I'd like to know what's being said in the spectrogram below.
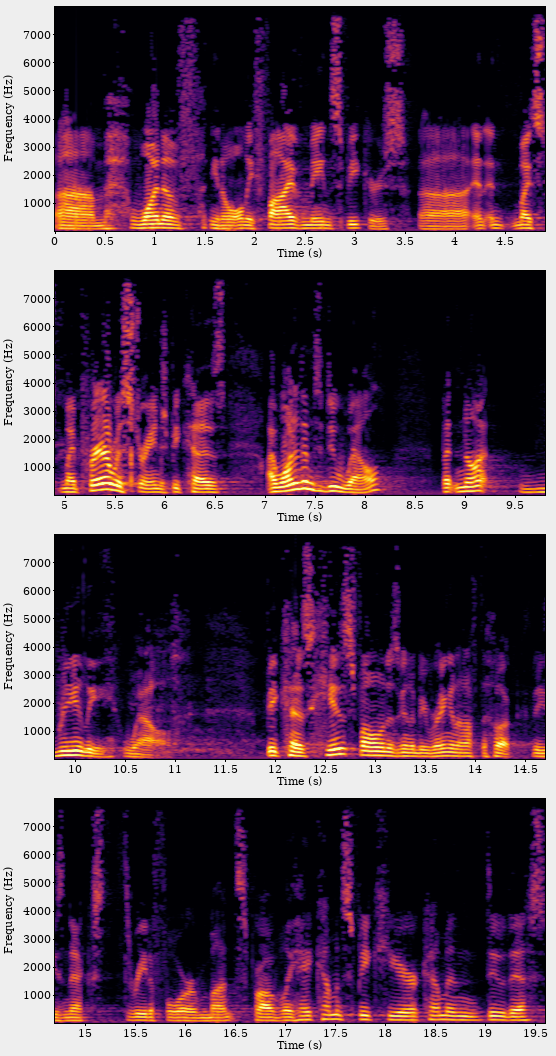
um, one of you know only five main speakers, uh, and, and my my prayer was strange because I wanted him to do well, but not really well, because his phone is going to be ringing off the hook these next three to four months probably. Hey, come and speak here, come and do this.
